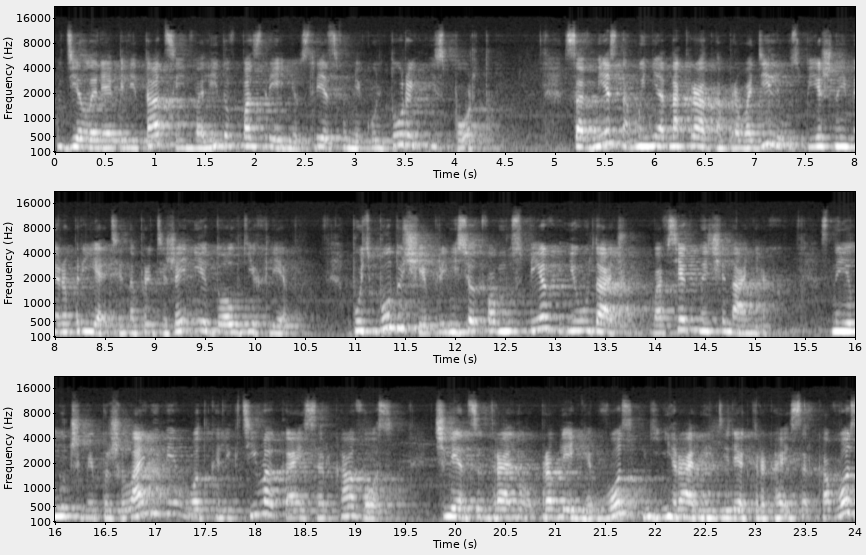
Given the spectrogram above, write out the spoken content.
в дело реабилитации инвалидов по зрению средствами культуры и спорта. Совместно мы неоднократно проводили успешные мероприятия на протяжении долгих лет. Пусть будущее принесет вам успех и удачу во всех начинаниях. С наилучшими пожеланиями от коллектива КСРК ВОЗ. Член Центрального управления ВОЗ, генеральный директор КСРК ВОЗ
